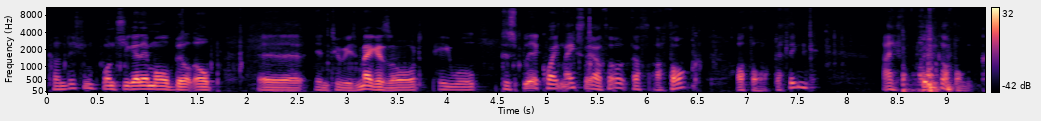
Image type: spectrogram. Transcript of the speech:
condition. Once you get him all built up uh, into his Megazord, he will display quite nicely. I thought, I, I thought, I thought, I think. I think of funk.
